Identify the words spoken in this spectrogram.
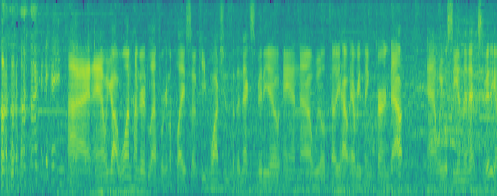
right, and we got 100 left. We're gonna play, so keep watching for the next video, and uh, we'll tell you how everything turned out. And we will see you in the next video.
